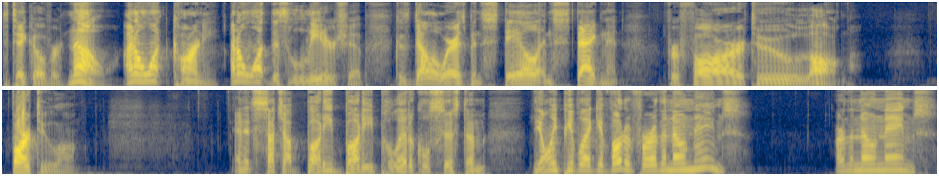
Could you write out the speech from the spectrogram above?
to take over. No, I don't want Carney. I don't want this leadership because Delaware has been stale and stagnant for far too long. Far too long. And it's such a buddy buddy political system. The only people that get voted for are the known names. Are the known names.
